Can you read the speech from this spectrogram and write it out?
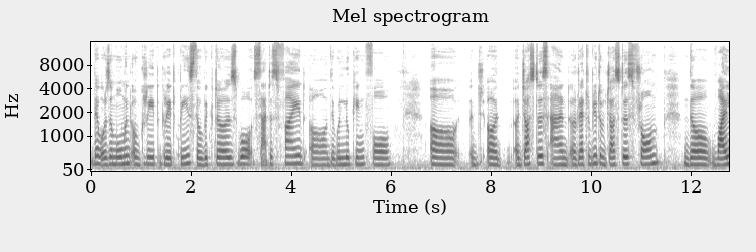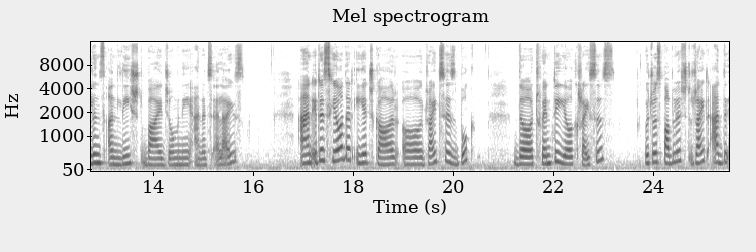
There was a moment of great, great peace. The victors were satisfied. Uh, they were looking for uh, justice and retributive justice from the violence unleashed by Germany and its allies. And it is here that E.H. Carr uh, writes his book, The 20 Year Crisis, which was published right at the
